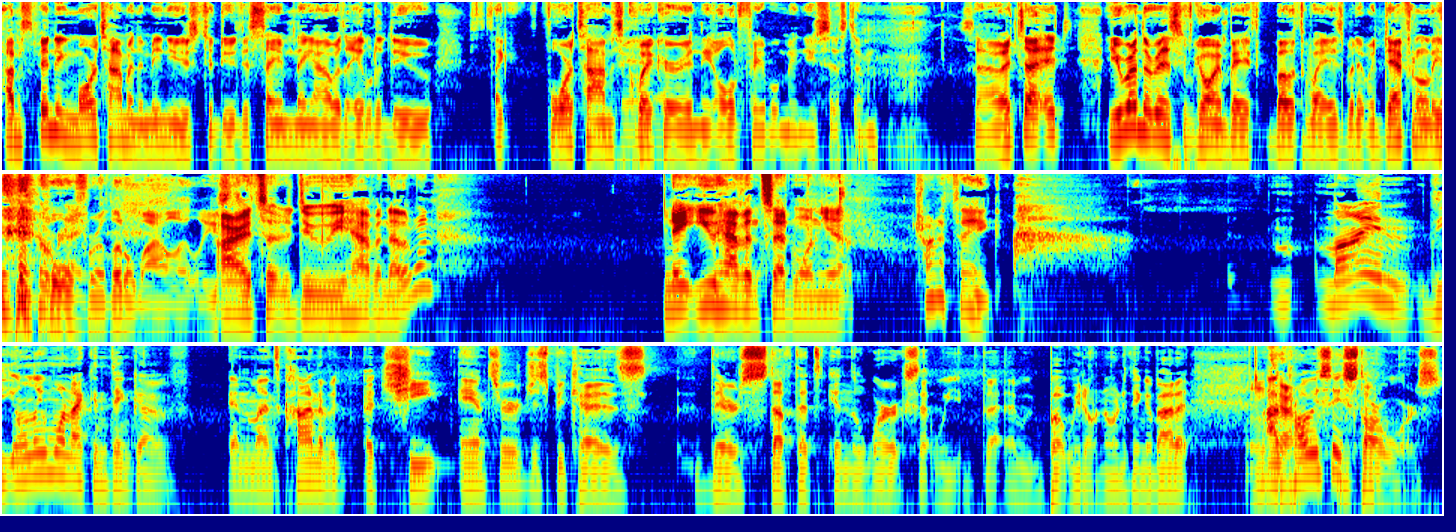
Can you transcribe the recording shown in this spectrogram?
I'm spending more time in the menus to do the same thing I was able to do like four times quicker in the old Fable menu system. So it's a it. You run the risk of going both both ways, but it would definitely be cool Right. for a little while at least. All right, so do we have another one? Nate, you haven't said one yet. I'm trying to think. Mine, the only one I can think of, and mine's kind of a, a cheat answer, just because there's stuff that's in the works that we, that we but we don't know anything about it. I'd probably say Star Wars.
